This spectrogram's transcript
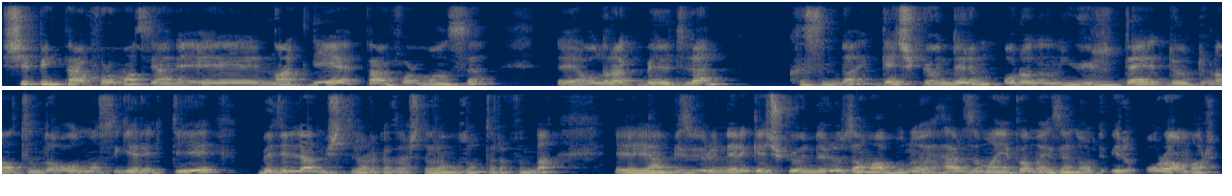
Shipping performans yani e, nakliye performansı e, olarak belirtilen kısımda geç gönderim oranının %4'ün altında olması gerektiği belirlenmiştir arkadaşlar Amazon tarafından. E, yani biz ürünleri geç gönderiyoruz ama bunu her zaman yapamayız. Yani orada bir oran var.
